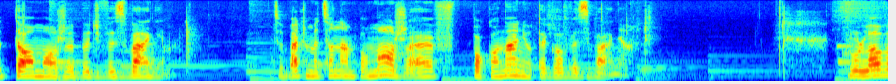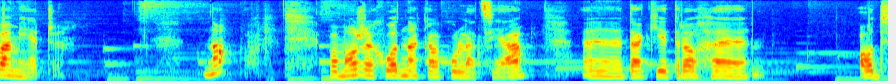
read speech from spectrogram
Y, to może być wyzwaniem. Zobaczmy, co nam pomoże w pokonaniu tego wyzwania. Królowa mieczy. No, pomoże chłodna kalkulacja, yy, takie trochę od,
